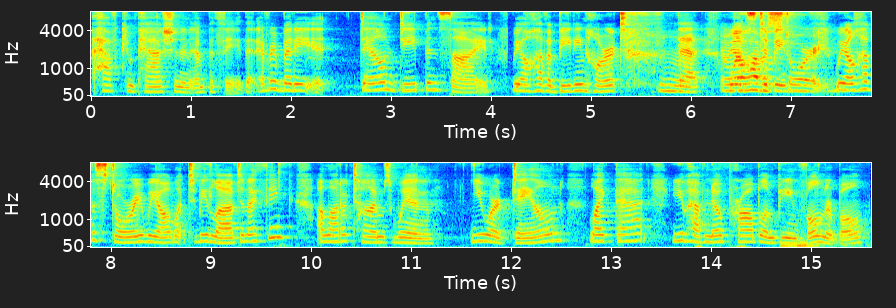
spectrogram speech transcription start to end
have compassion and empathy that everybody down deep inside, we all have a beating heart mm-hmm. that and we wants all have to a be, story. We all have a story. We all want to be loved. And I think a lot of times when you are down like that, you have no problem being vulnerable.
